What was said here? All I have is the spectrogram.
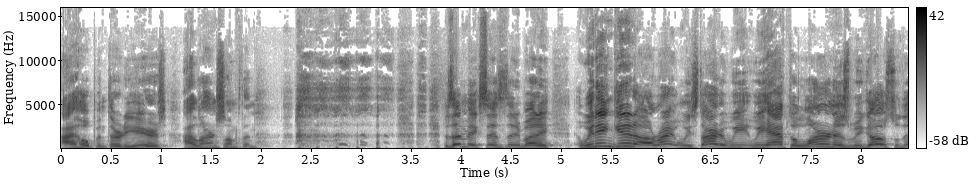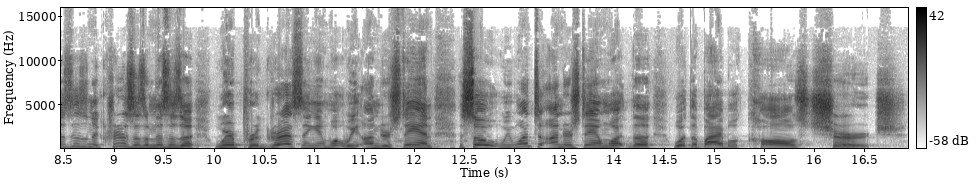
I hope in 30 years I learned something. Does that make sense to anybody? We didn't get it all right when we started. We, we have to learn as we go. So this isn't a criticism. This is a, we're progressing in what we understand. So we want to understand what the, what the Bible calls church.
